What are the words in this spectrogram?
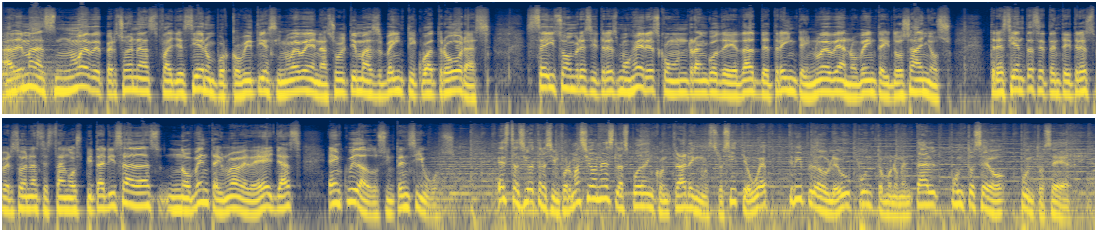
Además, nueve personas fallecieron por COVID-19 en las últimas 24 horas. Seis hombres y tres mujeres con un rango de edad de 39 a 92 años. 373 personas están hospitalizadas, 99 de ellas en cuidados intensivos. Estas y otras informaciones las puede encontrar en nuestro sitio web www.monumental.co.cr.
